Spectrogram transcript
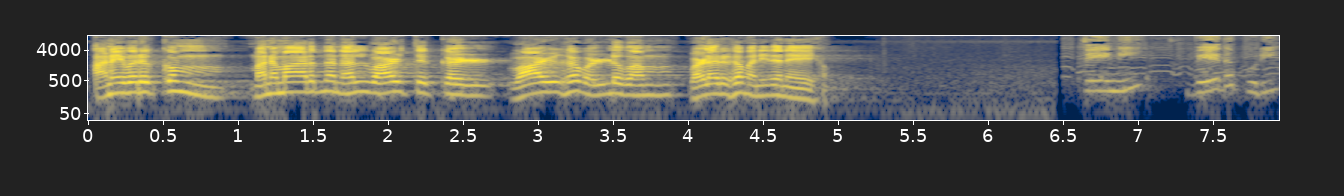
அனைவருக்கும் மனமார்ந்த நல்வாழ்த்துக்கள். வாழ்க வள்ளுவம் வளர்க மனிதநேயம். தேனி வேதபுரி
